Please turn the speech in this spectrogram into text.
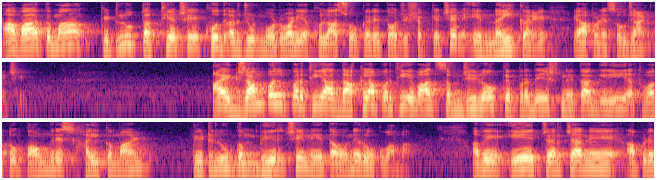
આ વાતમાં કેટલું તથ્ય છે ખુદ અર્જુન મોઢવાડિયા ખુલાસો કરે તો જ શક્ય છે ને એ નહીં કરે એ આપણે સૌ જાણીએ છીએ. આ એક્ઝામ્પલ પરથી, આ દાખલા પરથી એ વાત સમજી લો કે પ્રદેશ નેતાગીરી અથવા તો કોંગ્રેસ હાઈકમાન્ડ કેટલું ગંભીર છે નેતાઓને રોકવામાં. હવે એ ચર્ચાને આપણે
